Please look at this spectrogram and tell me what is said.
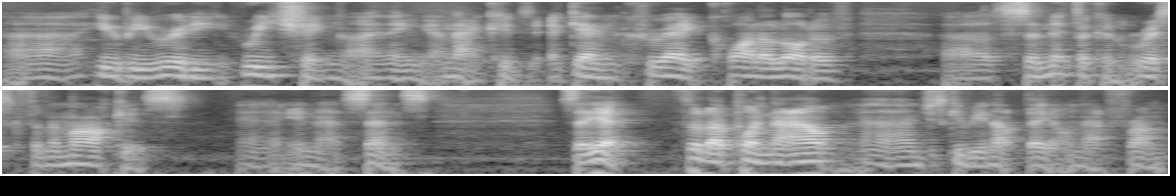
uh, he would be really reaching, I think, and that could again create quite a lot of uh, significant risk for the markets uh, in that sense. So yeah, thought I'd point that out uh, and just give you an update on that front.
